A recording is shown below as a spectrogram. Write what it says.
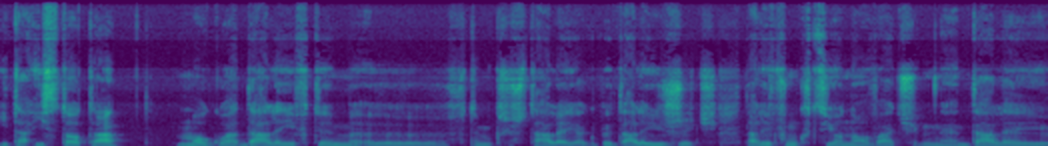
I ta istota mogła dalej w tym, y, w tym krysztale jakby dalej żyć, dalej funkcjonować, dalej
